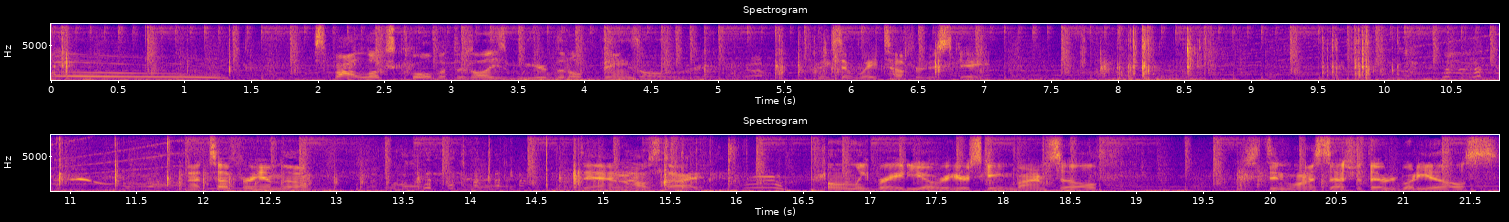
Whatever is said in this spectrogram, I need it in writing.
Oh! Spot looks cool, but there's all these weird little things all over it. Makes it way tougher to skate. Not tough for him though. Damn, that was tight. Only Brady over here skating by himself. Didn't want to sesh with everybody else.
